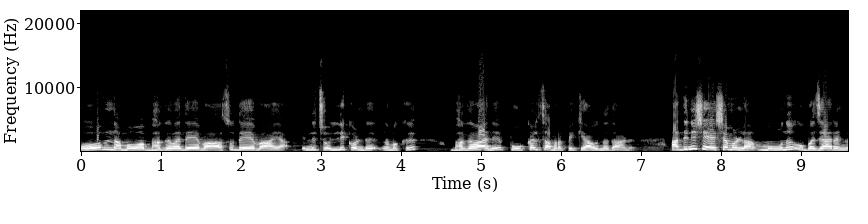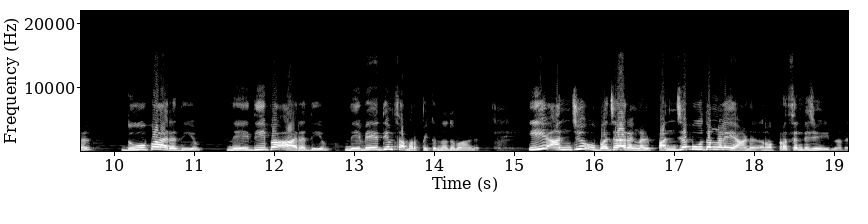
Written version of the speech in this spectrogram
ഓം നമോ ഭഗവതേ വാസുദേവായ എന്ന് ചൊല്ലിക്കൊണ്ട് നമുക്ക് ഭഗവാന് പൂക്കൾ സമർപ്പിക്കാവുന്നതാണ്. അതിനുശേഷമുള്ള മൂന്ന് ഉപചാരങ്ങൾ ധൂപാരതിയും നെയ്ദീപ ആരതിയും നിവേദ്യം സമർപ്പിക്കുന്നതുമാണ്. ഈ അഞ്ച് ഉപചാരങ്ങൾ പഞ്ചഭൂതങ്ങളെയാണ് റെപ്രസെന്റ് ചെയ്യുന്നത്.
